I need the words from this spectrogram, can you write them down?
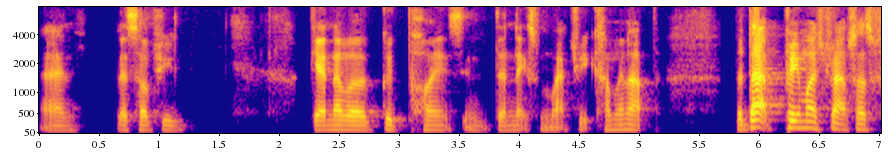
And let's hope you get another good points in the next match week coming up. But that pretty much wraps us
